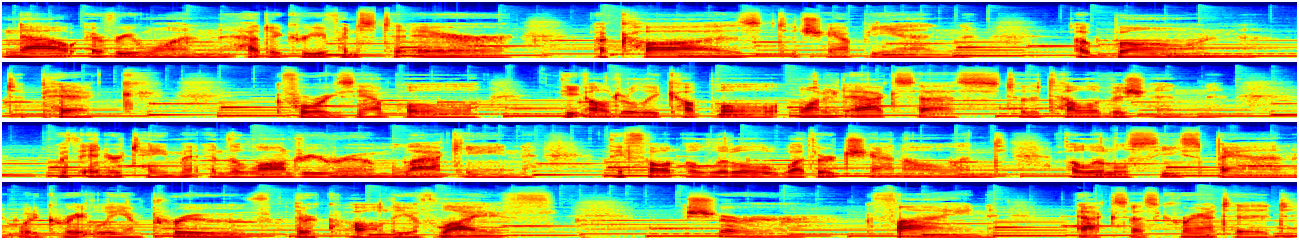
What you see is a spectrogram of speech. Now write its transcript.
Now everyone had a grievance to air, a cause to champion, a bone to pick. For example, the elderly couple wanted access to the television. With entertainment in the laundry room lacking, they felt a little Weather Channel and a little C SPAN would greatly improve their quality of life. Sure, fine, access granted.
